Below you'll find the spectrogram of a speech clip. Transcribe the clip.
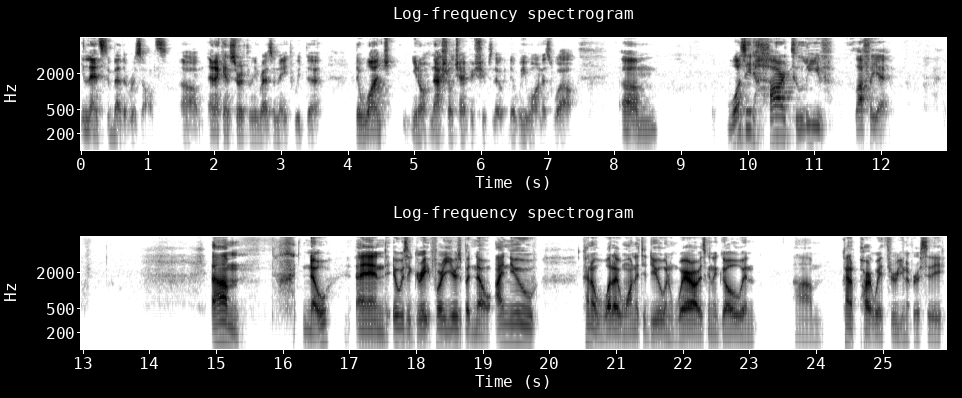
it lands to better results. Um, and I can certainly resonate with the the one you know national championships that, that we won as well. Um, was it hard to leave Lafayette? Um, no, and it was a great four years, but no, I knew kind of what I wanted to do and where I was going to go, and um, kind of partway through university,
